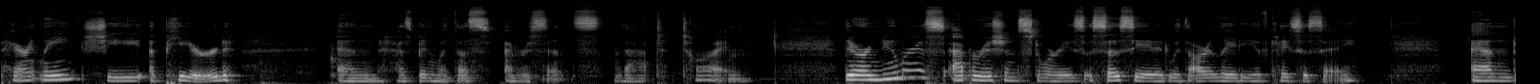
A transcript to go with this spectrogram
Apparently, she appeared and has been with us ever since that time. There are numerous apparition stories associated with Our Lady of Caysasay. And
